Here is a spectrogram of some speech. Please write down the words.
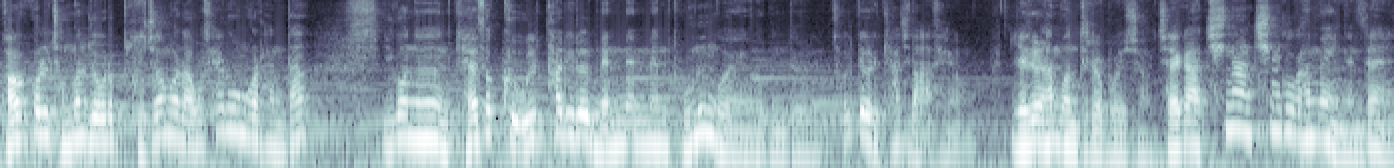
과거 거를 전반적으로 부정을 하고 새로운 걸 한다? 이거는 계속 그 울타리를 맴맴맴 도는 거예요 여러분들. 절대 그렇게 하지 마세요. 예를 한번 들어보이죠. 제가 친한 친구가 한 명 있는데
